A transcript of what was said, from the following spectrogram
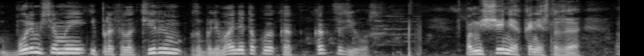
боремся мы и профилактируем заболевание такое, как кокцидиоз. В помещениях, конечно же, э,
